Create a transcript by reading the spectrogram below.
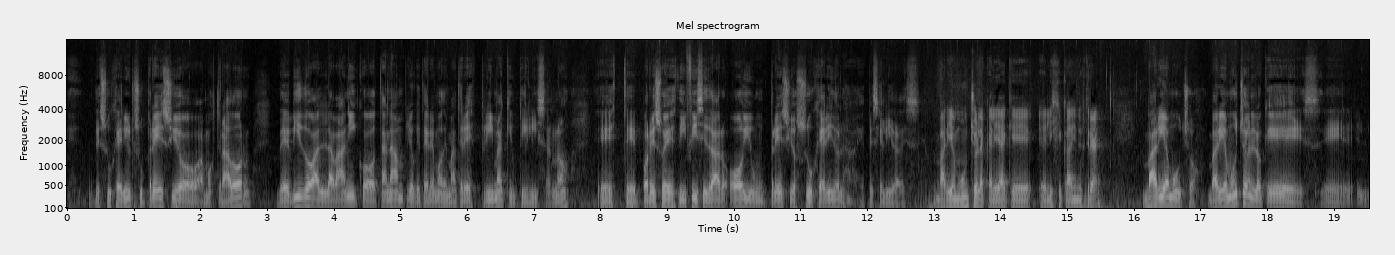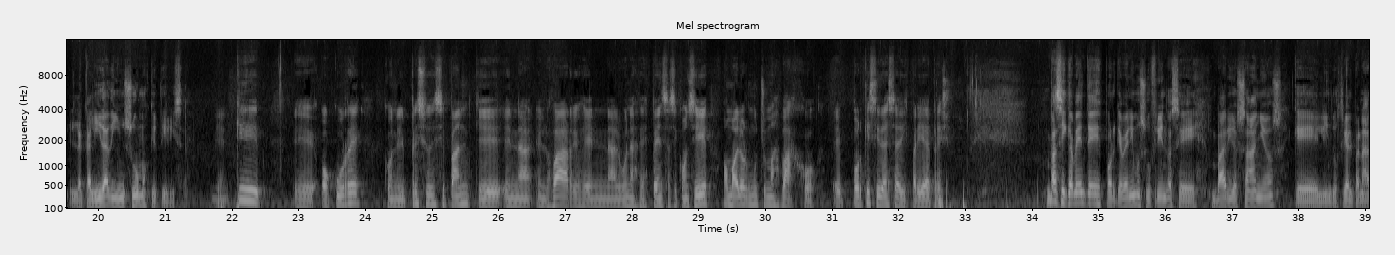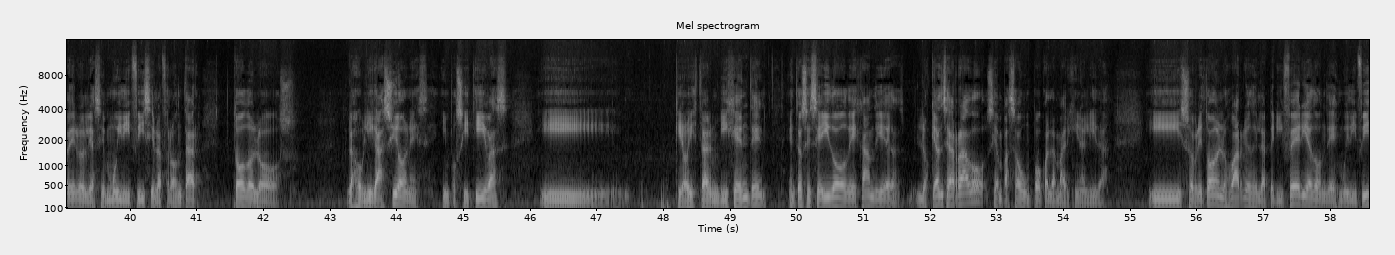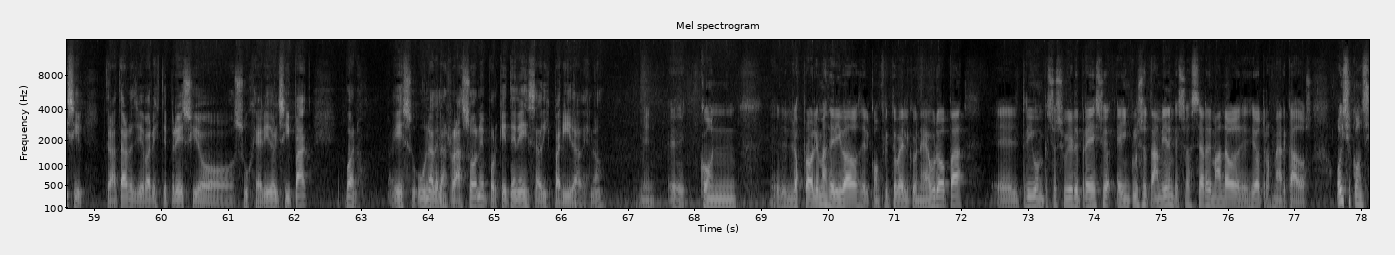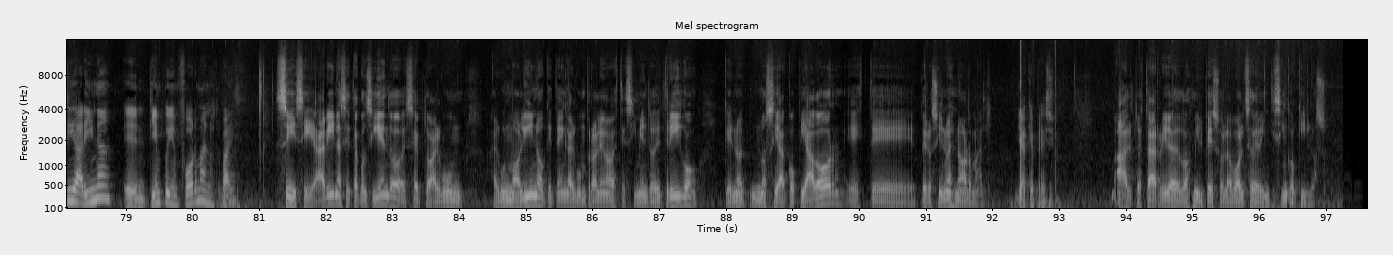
sugerir su precio a mostrador debido al abanico tan amplio que tenemos de materias primas que utilizan. ¿no? Este, por eso es difícil dar hoy un precio sugerido en las especialidades. ¿Varía mucho la calidad que elige cada industrial? Varía mucho, varía mucho en lo que es eh, la calidad de insumos que utilizan. Bien. ¿Qué eh, ocurre con el precio de ese pan que en, los barrios, en algunas despensas se consigue a un valor mucho más bajo? Eh, ¿Por qué se da esa disparidad de precio? Básicamente es porque venimos sufriendo hace varios años que el industrial panadero le hace muy difícil afrontar todas las obligaciones impositivas y que hoy están vigentes. Entonces se ha ido dejando y los que han cerrado se han pasado un poco a la marginalidad. Y sobre todo en los barrios de la periferia, donde es muy difícil tratar de llevar este precio sugerido el CIPAC, bueno, es una de las razones por qué tenés esas disparidades, ¿no? Bien, eh, con eh, los problemas derivados del conflicto bélico en Europa, el trigo empezó a subir de precio e incluso también empezó a ser demandado desde otros mercados. ¿Hoy se consigue harina en tiempo y en forma en nuestro país? Sí, sí, harina se está consiguiendo, excepto algún, algún molino que tenga algún problema de abastecimiento de trigo, que no, sea copiador, este, pero si no es normal. ¿Y a qué precio? Alto, está arriba de 2.000 pesos la bolsa de 25 kilos.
